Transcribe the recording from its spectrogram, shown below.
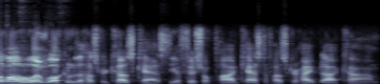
Hello and welcome to the Husker Cuzcast, the official podcast of HuskerHype.com.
